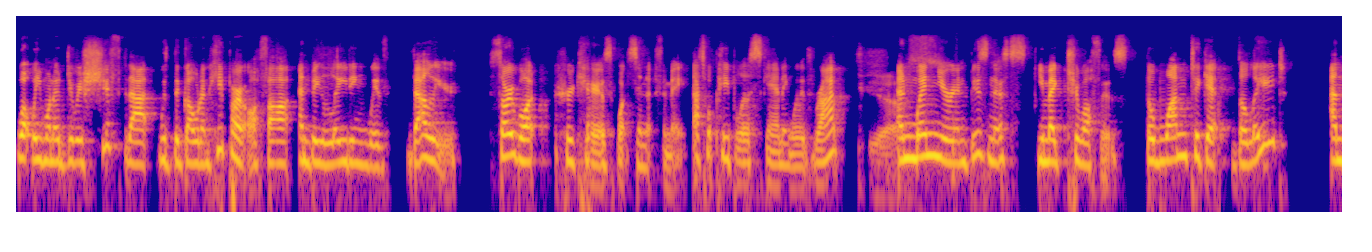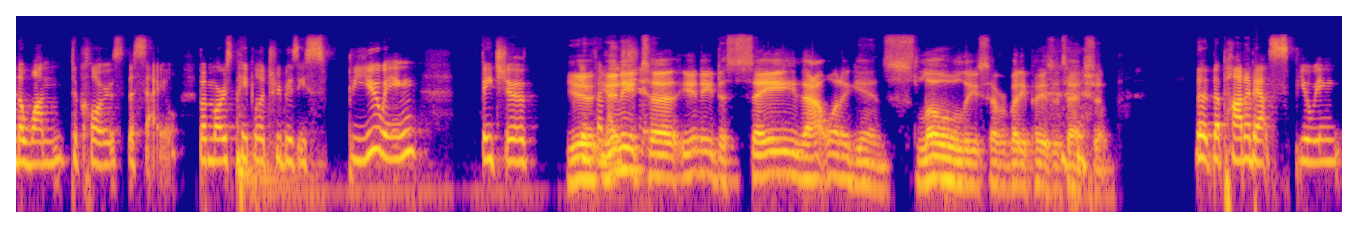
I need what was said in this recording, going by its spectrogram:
what we want to do is shift that with the golden hippo offer and be leading with value so what? Who cares? What's in it for me? That's what people are scanning with, right? Yes. And when you're in business, you make two offers the one to get the lead and the one to close the sale. But most people are too busy spewing feature. You, you need to you need to say that one again slowly so everybody pays attention. the, the part about spewing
